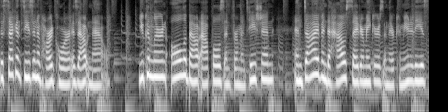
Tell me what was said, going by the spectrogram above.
The second season of Hardcore is out now. You can learn all about apples and fermentation and dive into how cider makers and their communities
